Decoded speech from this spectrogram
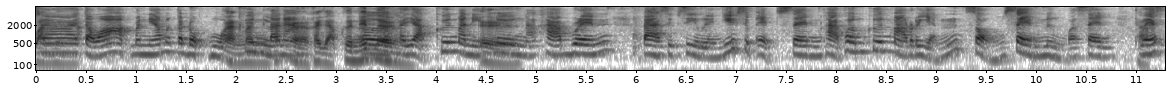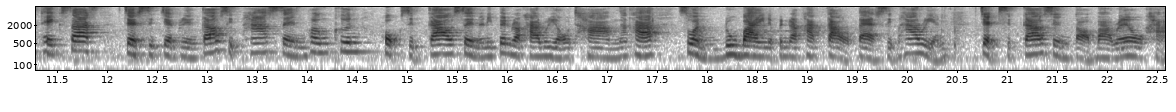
วันหนึงใช่อะแต่ว่ามันเนี้ยมันกระดกหัวมันมัขึ้นแล้วนะเออขยับขึ้นนิดนึงเออขยับขึ้นมานิดเออนึงนะคะ Brent 84 เหรียญ 21 เซนค่ะ เพิ่มขึ้นมาเหรียญ 2 เซน1% West Texas 77 เหรียญ 95 เซน เพิ่มขึ้น 69 เซน อันนี้เป็นราคา real time นะคะ ส่วนดูไบเนี่ยเป็นราคาเก่า 85 เหรียญ 79 เซนต่อบาร์เรลค่ะ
